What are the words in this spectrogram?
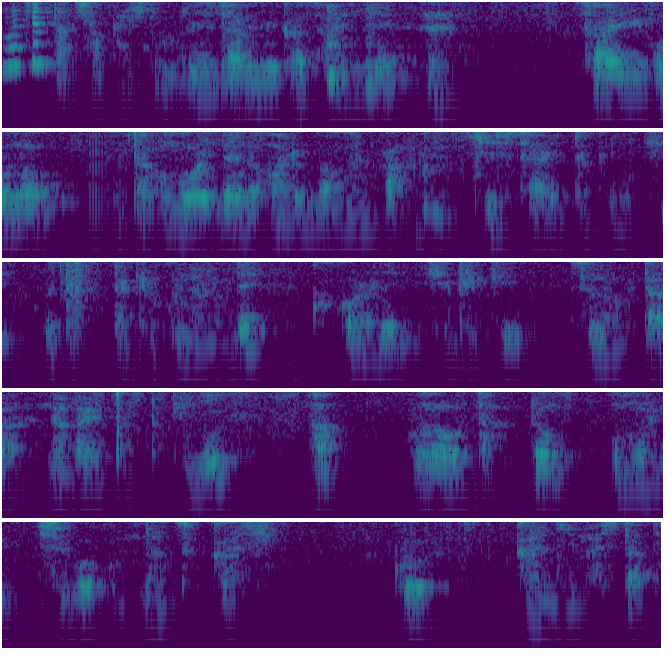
もうちょっと紹介してもいい？国さん美香さんへうん。最後の歌思い出のアルバムが小さい時に歌った曲なので心に響きその歌が流れた時にあこの歌と思いすごく懐かしく感じました。と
